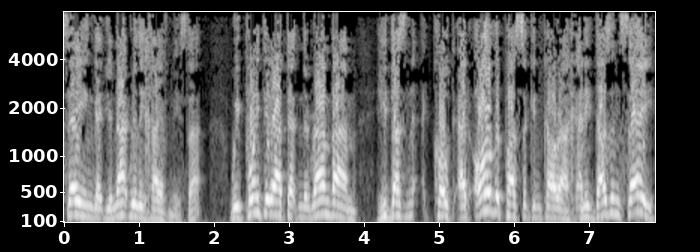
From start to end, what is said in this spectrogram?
saying that you're not really chayav misa. We pointed out that in the Rambam he doesn't quote at all the pasuk in Karach, and he doesn't say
